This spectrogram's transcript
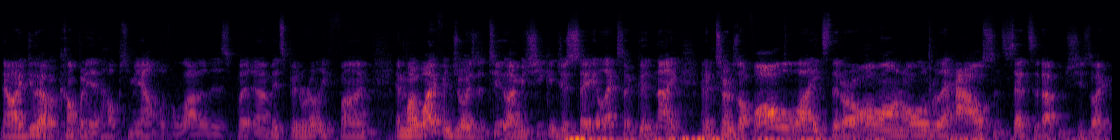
Now I do have a company that helps me out with a lot of this, but um, it's been really fun, and my wife enjoys it too. I mean, she can just say Alexa, good night, and it turns off all the lights that are all on all over the house and sets it up, and she's like,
